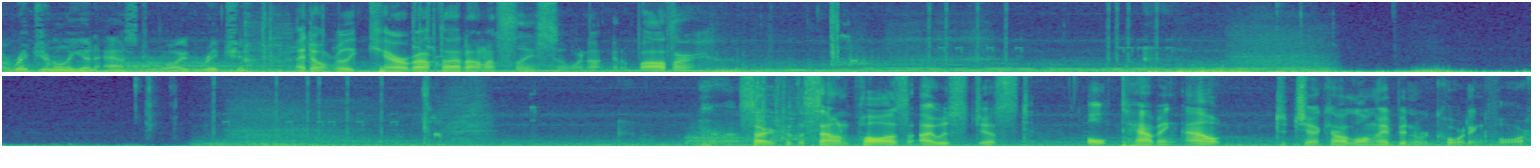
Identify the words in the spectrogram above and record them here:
originally an asteroid rich in. I don't really care about that, honestly, so we're not gonna bother. Sorry for the sound pause. I was just alt-tabbing out to check how long I've been recording for.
